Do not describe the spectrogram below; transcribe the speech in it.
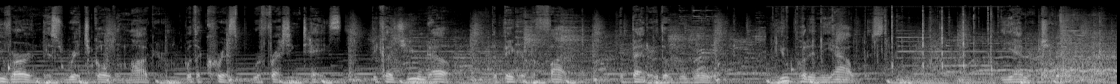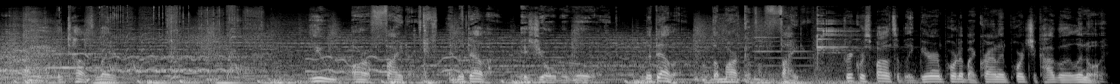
You've earned this rich golden lager with a crisp, refreshing taste. Because you know the bigger the fight, the better the reward. You put in the hours, the energy, the tough labor. You are a fighter, and Modelo is your reward. Modelo, the mark of a fighter. Drink responsibly. Beer imported by Crown Port Chicago, Illinois.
